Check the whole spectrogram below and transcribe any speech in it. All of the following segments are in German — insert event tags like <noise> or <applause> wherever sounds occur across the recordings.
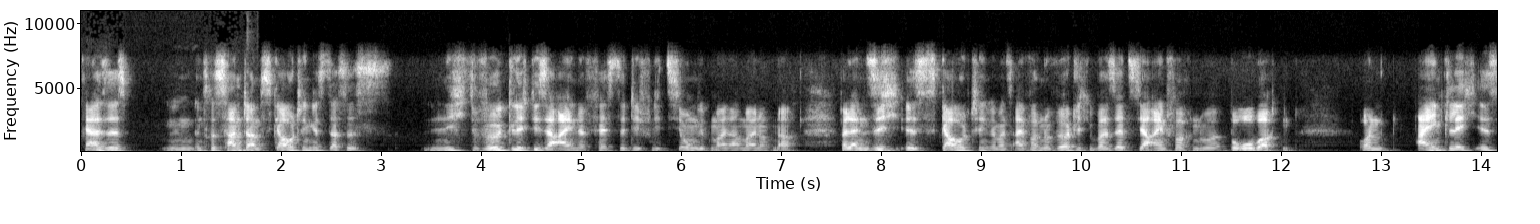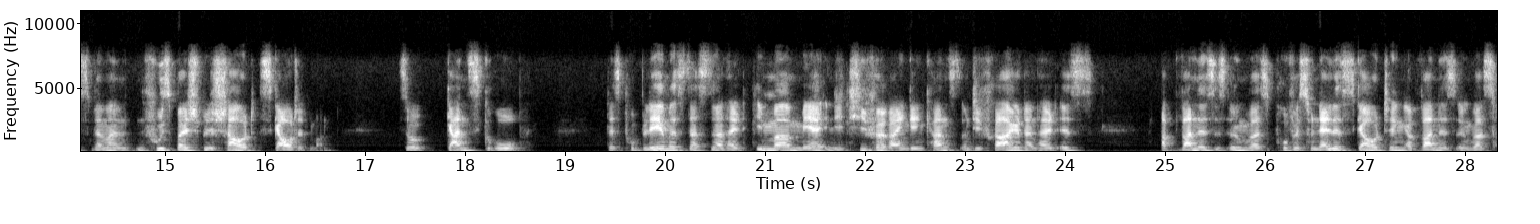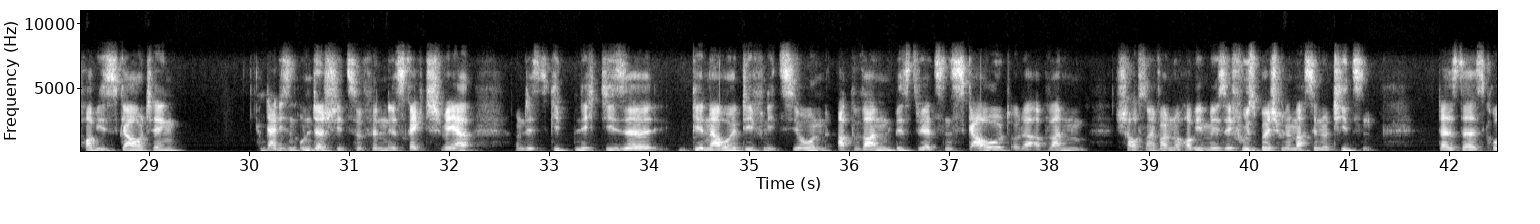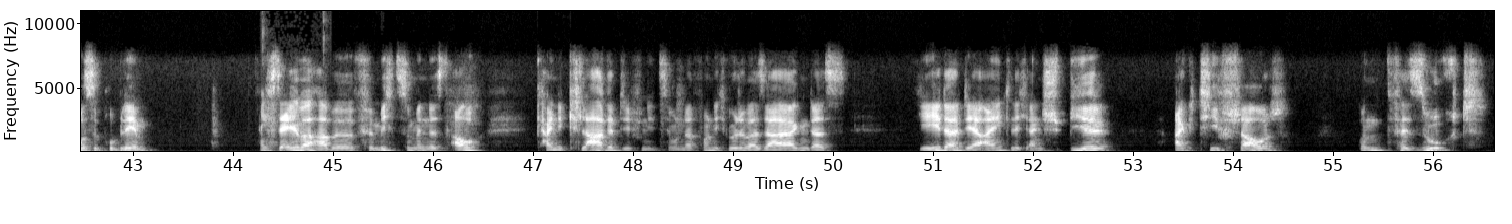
Ja, also das Interessante am Scouting ist, dass es nicht wirklich diese eine feste Definition gibt, meiner Meinung nach. Weil an sich ist Scouting, wenn man es einfach nur wörtlich übersetzt, ja einfach nur beobachten. Und eigentlich ist, wenn man ein Fußballspiel schaut, scoutet man. So ganz grob. Das Problem ist, dass du dann halt immer mehr in die Tiefe reingehen kannst und die Frage dann halt ist, ab wann ist es irgendwas professionelles Scouting, ab wann ist irgendwas Hobby-Scouting. Da diesen Unterschied zu finden, ist recht schwer. Und es gibt nicht diese genaue Definition, ab wann bist du jetzt ein Scout oder ab wann schaust du einfach nur hobbymäßig Fußballspiele und machst dir Notizen. Das ist das große Problem. Ich selber habe für mich zumindest auch keine klare Definition davon. Ich würde aber sagen, dass jeder, der eigentlich ein Spiel aktiv schaut und versucht,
